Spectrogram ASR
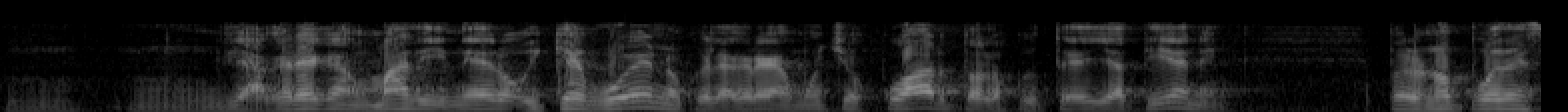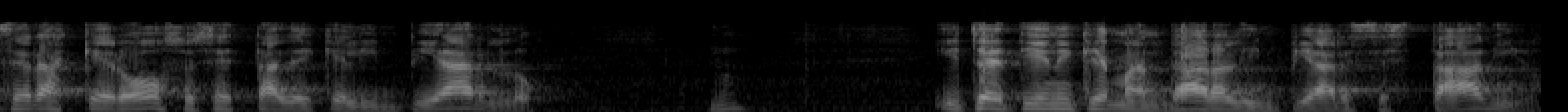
mm, le agregan más dinero, y qué bueno que le agregan muchos cuartos a los que ustedes ya tienen, pero no pueden ser asquerosos, ese estadio hay que limpiarlo. Y ustedes tienen que mandar a limpiar ese estadio,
